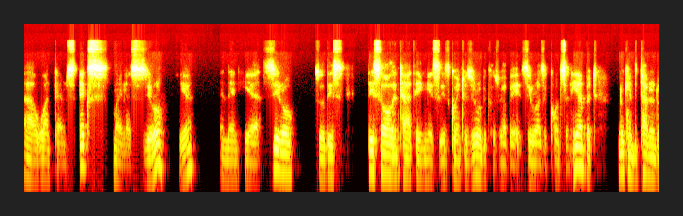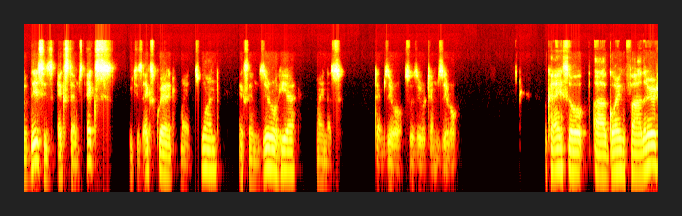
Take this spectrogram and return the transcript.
uh, 1 times x minus 0 here, and then here 0. So this this whole entire thing is, is going to 0 because we have a 0 as a constant here, but looking at the determinant of this is x times x, which is x squared minus 1, x times 0 here, minus times 0, so 0 times 0. Okay, so uh, going further,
